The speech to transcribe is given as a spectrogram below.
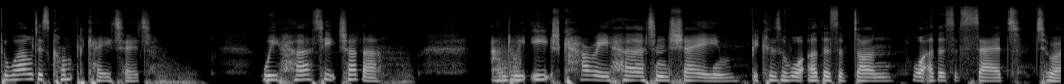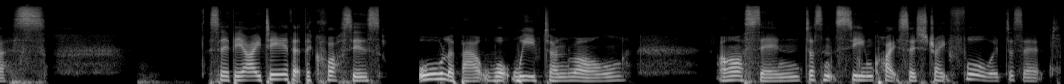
The world is complicated. We hurt each other and we each carry hurt and shame because of what others have done, what others have said to us. So the idea that the cross is all about what we've done wrong, our sin, doesn't seem quite so straightforward, does it?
